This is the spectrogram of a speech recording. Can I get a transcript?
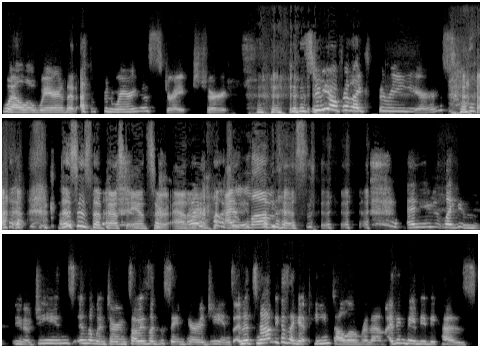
well aware that I've been wearing a striped shirt to the studio for like three years. this is the best answer ever. I, I love this. and you like in you know jeans in the winter, and it's always like the same pair of jeans. And it's not because I get paint all over them. I think maybe because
